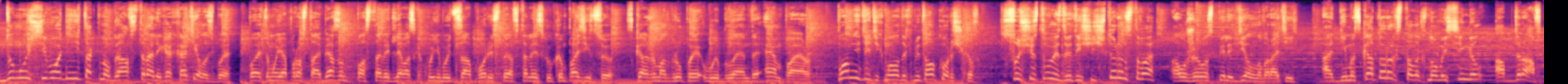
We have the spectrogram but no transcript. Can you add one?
Думаю, сегодня не так много Австралии, как хотелось бы, поэтому я просто обязан поставить для вас какую-нибудь забористую австралийскую композицию, скажем, от группы We Blame the Empire. Помните этих молодых металкорщиков? Существует с 2014 а уже успели дел наворотить, одним из которых стал их новый сингл Updraft.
